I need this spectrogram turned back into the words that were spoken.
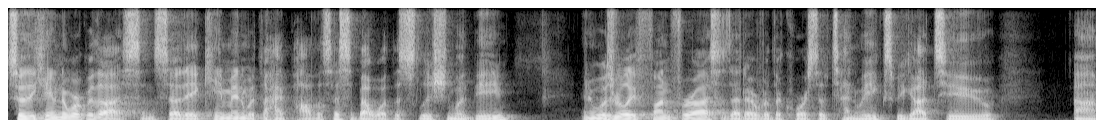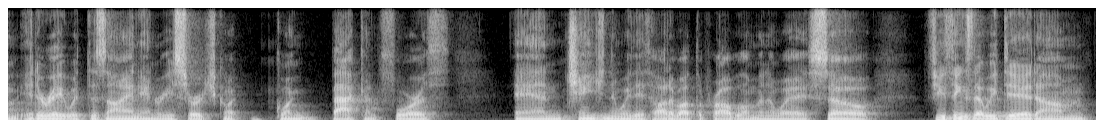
So they came to work with us. And so they came in with a hypothesis about what the solution would be. And it was really fun for us is that over the course of 10 weeks, we got to um, iterate with design and research going, going back and forth and changing the way they thought about the problem in a way. So a few things that we did. Um,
